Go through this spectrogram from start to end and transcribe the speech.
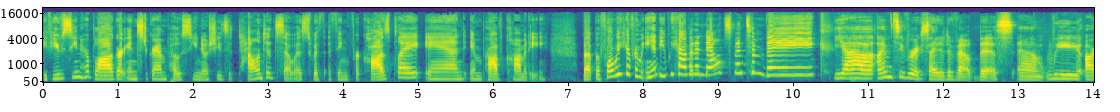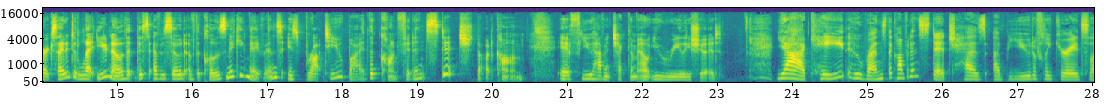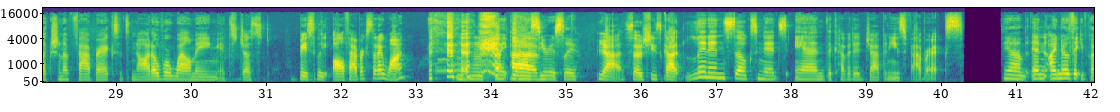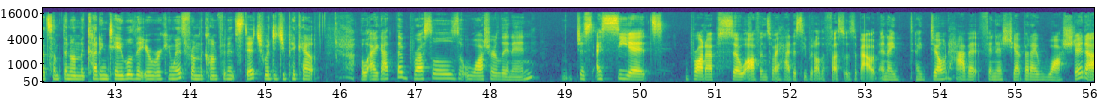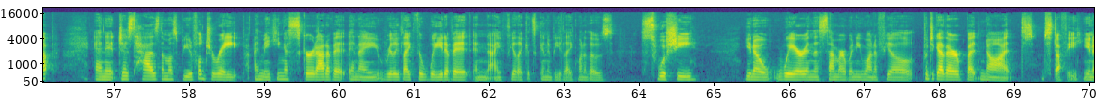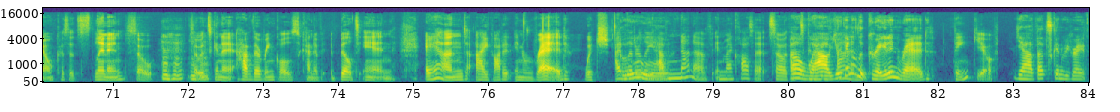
If you've seen her blog or Instagram posts, you know she's a talented sewist with a thing for cosplay and improv comedy. But before we hear from Andy, we have an announcement to make. Yeah, I'm super excited about this. Um, we are excited to let you know that this episode of the Clothes Making Mavens is brought to you by theconfidentstitch.com. If you haven't checked them out, you really should. Yeah, Kate, who runs the Confident Stitch, has a beautifully curated selection of fabrics. It's not overwhelming, it's just basically all fabrics that I want. mm-hmm. Yeah, um, seriously. Yeah, so she's got linen, silks, knits, and the coveted Japanese fabrics. Yeah, and I know that you've got something on the cutting table that you're working with from the Confident Stitch. What did you pick out? Oh, I got the Brussels washer linen. Just I see it brought up so often, so I had to see what all the fuss was about. And I, I don't have it finished yet, but I washed it up and it just has the most beautiful drape. I'm making a skirt out of it and I really like the weight of it. And I feel like it's going to be like one of those swooshy you know, wear in the summer when you want to feel put together but not stuffy, you know, because it's linen. So mm-hmm, so mm-hmm. it's gonna have the wrinkles kind of built in. And I got it in red, which I Ooh. literally have none of in my closet. So that's oh wow, you're gonna look great in red. Thank you. Yeah, that's gonna be great.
